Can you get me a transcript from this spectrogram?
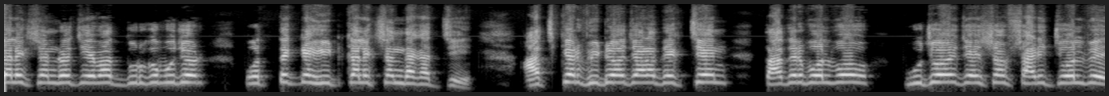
কালেকশন রয়েছে। এবার দুর্গাপুজোর প্রত্যেকটা হিট কালেকশন দেখাচ্ছি। আজকের ভিডিও যারা দেখছেন তাদের বলব পুজোয় যেসব শাড়ি চলবে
